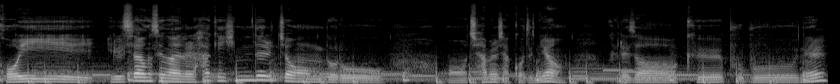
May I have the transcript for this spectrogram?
거의 일상생활을 하기 힘들 정도로 어, 잠을 잤거든요. 그래서 그 부분을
